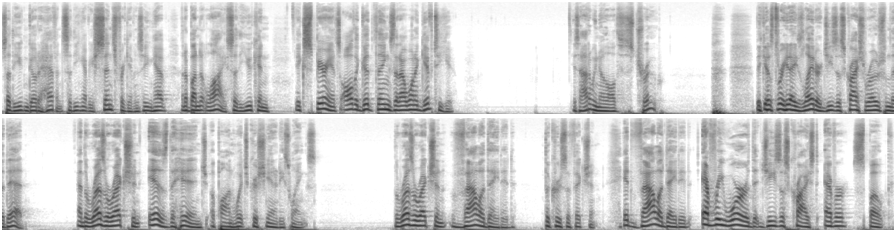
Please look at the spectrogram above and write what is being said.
So that you can go to heaven, so that you can have your sins forgiven, so you can have an abundant life, so that you can experience all the good things that I want to give to you is how do we know all this is true? because three days later, Jesus Christ rose from the dead. And the resurrection is the hinge upon which Christianity swings. The resurrection validated the crucifixion, it validated every word that Jesus Christ ever spoke.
